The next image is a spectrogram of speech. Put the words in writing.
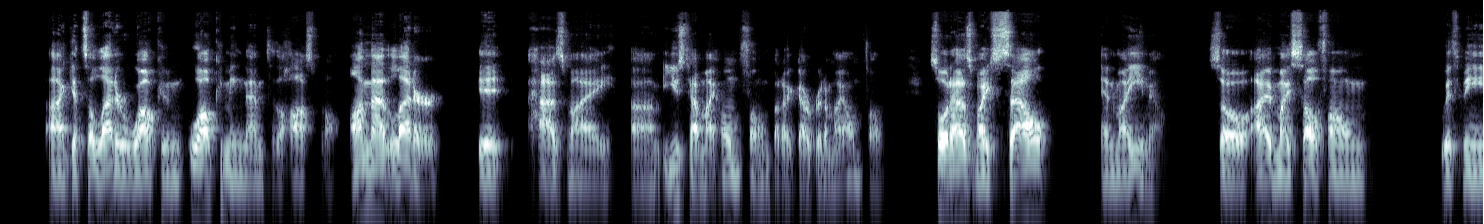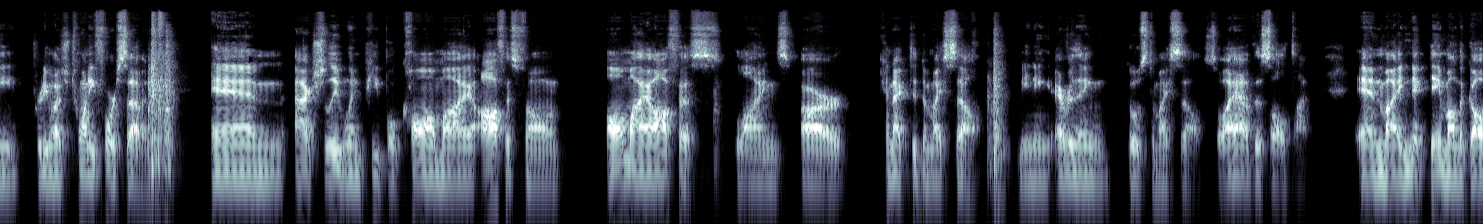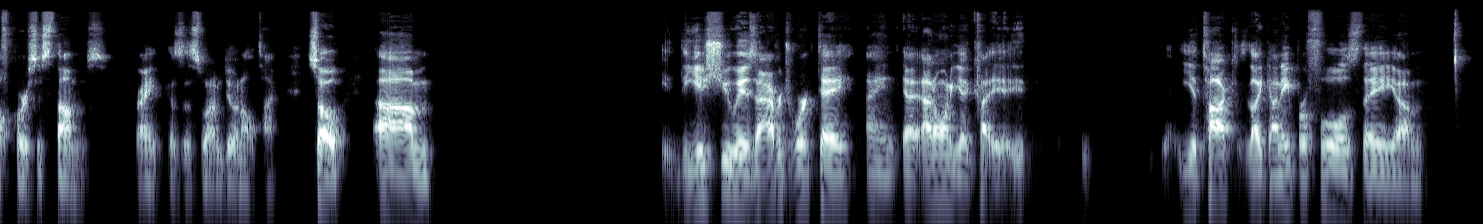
uh, gets a letter welcoming welcoming them to the hospital. On that letter, it has my um, it used to have my home phone, but I got rid of my home phone. So it has my cell and my email. So I have my cell phone with me pretty much 24 7. And actually, when people call my office phone, all my office lines are connected to my cell, meaning everything goes to my cell. So I have this all the time. And my nickname on the golf course is Thumbs, right? Because this is what I'm doing all the time. So um, the issue is average workday. I mean, I don't want to get cut. You talk like on April Fools, they um,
